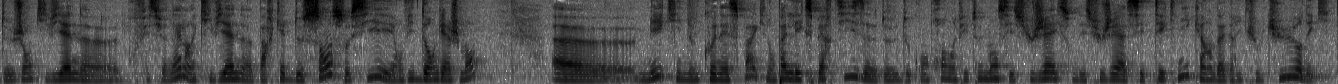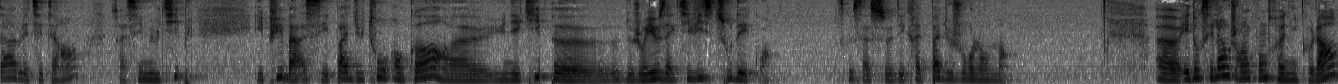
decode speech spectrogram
de gens qui viennent, euh, professionnels, hein, qui viennent par quête de sens aussi et envie d'engagement, euh, mais qui ne connaissent pas, qui n'ont pas l'expertise de, comprendre effectivement ces sujets, qui sont des sujets assez techniques, hein, d'agriculture, d'équitable, etc. C'est assez multiples. Et puis, bah, c'est pas du tout encore euh, une équipe de joyeux activistes soudés, quoi. Parce que ça se décrète pas du jour au lendemain. Euh, et donc c'est là où je rencontre Nicolas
